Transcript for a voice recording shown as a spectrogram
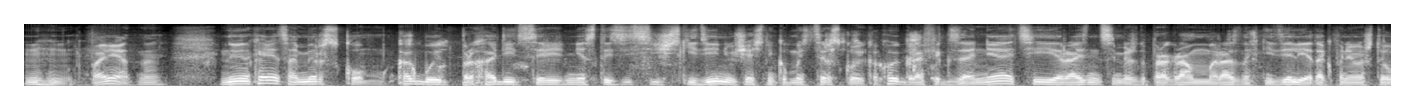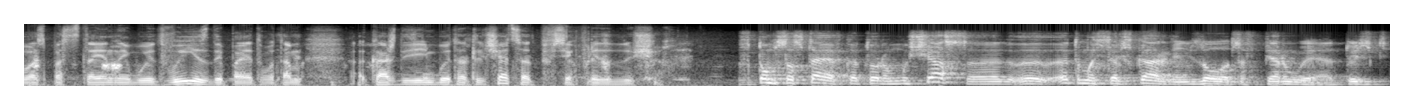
Угу, понятно. Ну и, наконец, о мирском. Как будет проходить среднестатистический день участника мастерской? Какой график занятий? Разница между программами разных недель? Я так понимаю, что у вас постоянные будут выезды, поэтому там каждый день будет отличаться от всех предыдущих. В том составе, в котором мы сейчас, э, э, эта мастерская организовывается впервые. То есть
